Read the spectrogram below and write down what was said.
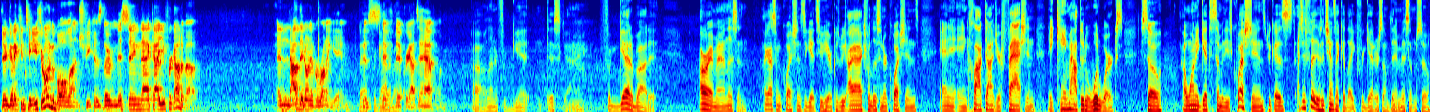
they're going to continue throwing the ball a bunch because they're missing that guy you forgot about. And now they don't have a running game because they, they forgot to have one. Oh, let her forget this guy. Forget about it. All right, man. Listen, I got some questions to get to here because we I asked for listener questions, and in, clock dodger fashion, they came out through the woodworks. So I want to get to some of these questions because I just feel like there's a chance I could like forget or something and miss them. So,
